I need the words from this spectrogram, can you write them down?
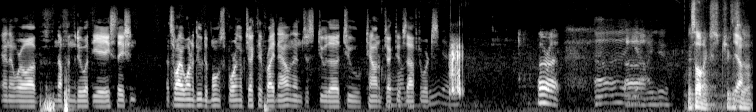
and then we'll have nothing to do at the AA station. That's why I want to do the most boring objective right now, and then just do the two town objectives afterwards. Alright. Uh, yeah, I do. Hey, Sonix, check this Yeah. out.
